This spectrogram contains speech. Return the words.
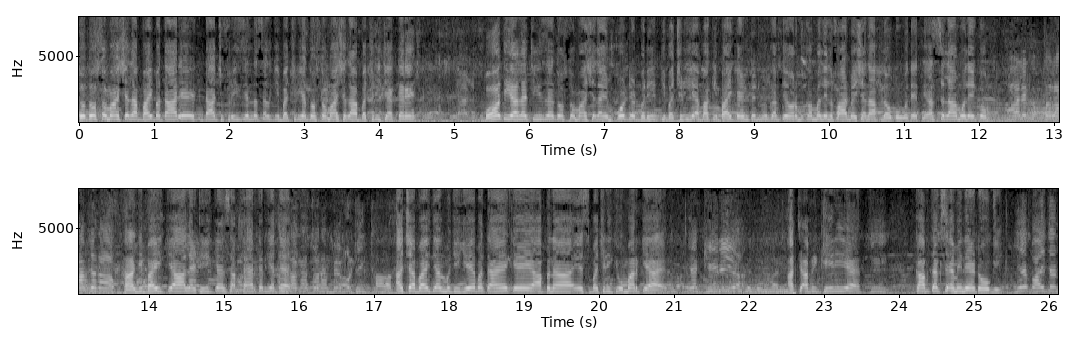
तो दोस्तों माशाल्लाह भाई बता रहे हैं डच फ्रीजियन नस्ल की बछड़ी है। दोस्तों माशाल्लाह बछड़ी चेक करें। बहुत ही अला चीज़ है दोस्तों माशाल्लाह इम्पोर्टेड ब्रीड की बछड़ी है। बाकी भाई का इंटरव्यू करते हैं और मुकम्मल इन्फॉर्मेशन आप लोगों को देते हैं। अस्सलाम वालेकुम जनाब। हाँ जी भाई क्या हाल है? ठीक है? सब खैर करिए थे बिल्कुल ठीक ठाक। अच्छा भाई जान मुझे ये बताएँ कि अपना इस बछड़ी की उम्र क्या है? खीरी है। अच्छा अभी खीरी है? जी। कब तक सेमिनेट होगी? ये भाई जान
